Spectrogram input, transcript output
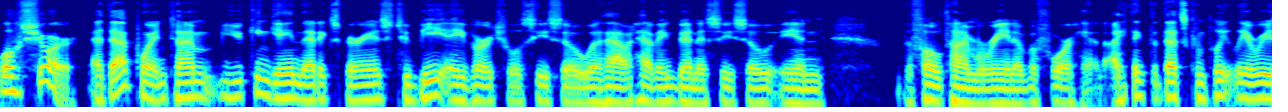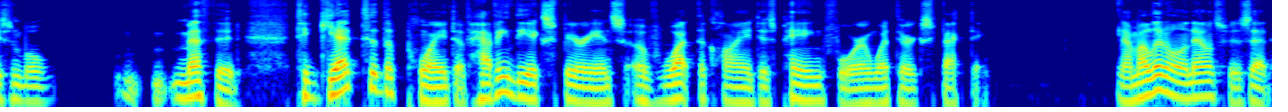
well, sure. At that point in time, you can gain that experience to be a virtual CISO without having been a CISO in the full time arena beforehand. I think that that's completely a reasonable method to get to the point of having the experience of what the client is paying for and what they're expecting. Now, my little announcement is that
